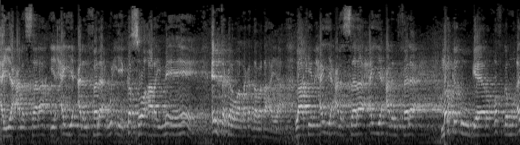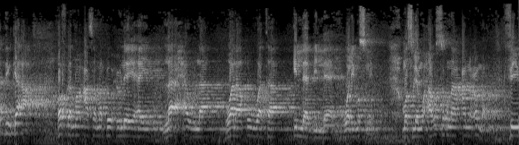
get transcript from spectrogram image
Xaya cala asalaa iyo xaya cala alfalaax wixii ka soo haray ma ahee inta kale waa laga daba dhahayaa. Laakiin xaya cala asalaa xaya cala alfalaax marka uu gaaro qofka mu'adinka ah qofka noocaasa marka wuxuu leeyahay laa xawla walaa quwata ila biاllahi walimuslim muslim. Waxaa u sugnaa can cumar fii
